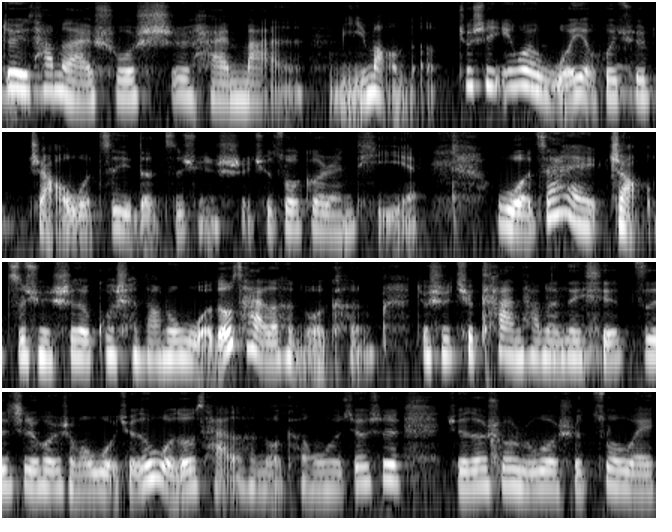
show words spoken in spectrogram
对于他们来说是还蛮迷茫的，就是因为我也会去找我自己的咨询师去做个人体验。我在找咨询师的过程当中，我都踩了很多坑，就是去看他们那些资质或者什么，我觉得我都踩了很多坑。我就是觉得说，如果是作为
